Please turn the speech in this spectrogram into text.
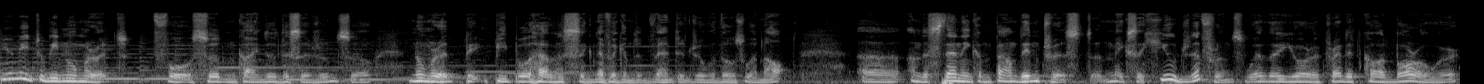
You need to be numerate for certain kinds of decisions. So numerate pe people have a significant advantage over those who are not. Uh, understanding compound interest makes a huge difference whether you're a credit card borrower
